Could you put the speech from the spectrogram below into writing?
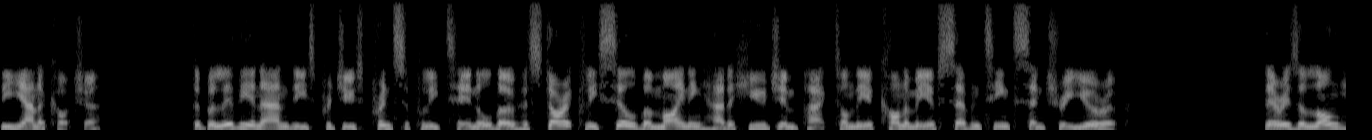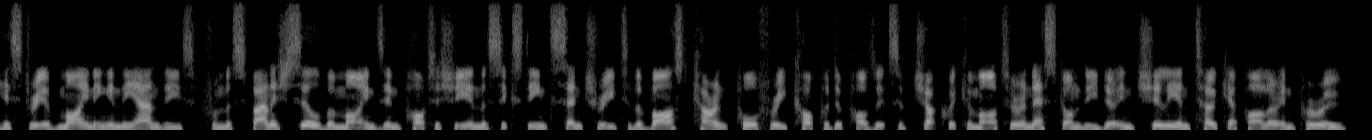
the Yanacocha. The Bolivian Andes produce principally tin although historically silver mining had a huge impact on the economy of 17th-century Europe. There is a long history of mining in the Andes, from the Spanish silver mines in Potosí in the 16th century to the vast current porphyry copper deposits of Chuquicamata and Escondida in Chile and Toquepala in Peru.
